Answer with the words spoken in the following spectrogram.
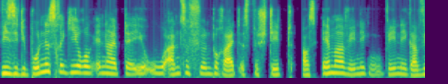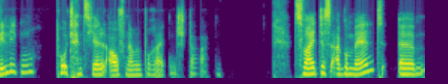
wie sie die Bundesregierung innerhalb der EU anzuführen bereit ist, besteht aus immer wenigen, weniger willigen, potenziell aufnahmebereiten Staaten. Zweites Argument, ähm,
